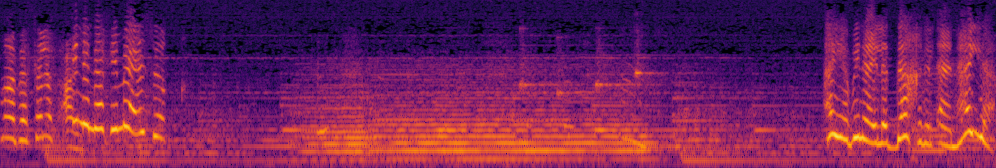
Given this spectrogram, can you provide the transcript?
ماذا سنفعل؟ إننا في مأزق. هيا بنا إلى الداخل الآن هيا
